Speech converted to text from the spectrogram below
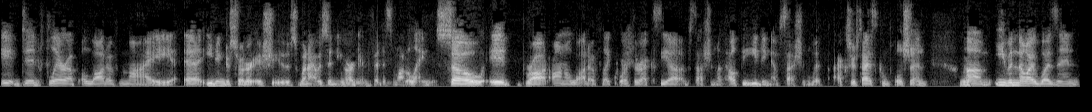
it did flare up a lot of my uh, eating disorder issues when I was in New York in fitness modeling. So it brought on a lot of like orthorexia, obsession with healthy eating, obsession with exercise compulsion. Yeah. Um, even though I wasn't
